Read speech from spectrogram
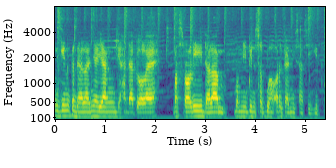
mungkin kendalanya yang dihadapi oleh Mas Roli dalam memimpin sebuah organisasi gitu.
